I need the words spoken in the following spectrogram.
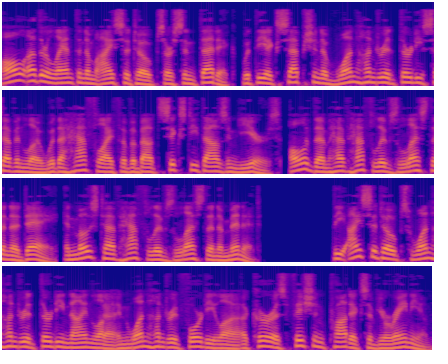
All other lanthanum isotopes are synthetic, with the exception of 137 La with a half-life of about 60,000 years, all of them have half-lives less than a day, and most have half-lives less than a minute. The isotopes 139 La and 140 La occur as fission products of uranium.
